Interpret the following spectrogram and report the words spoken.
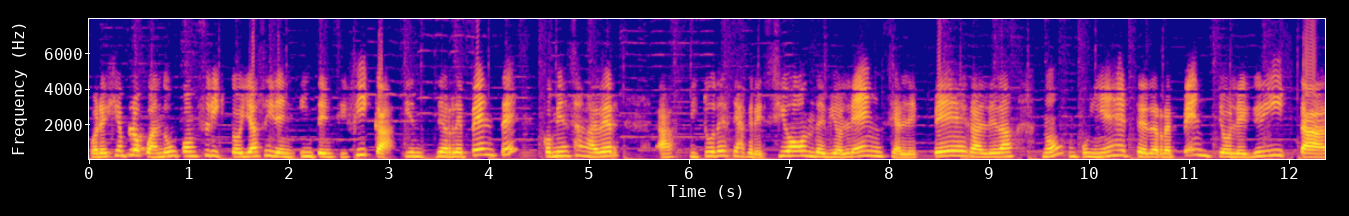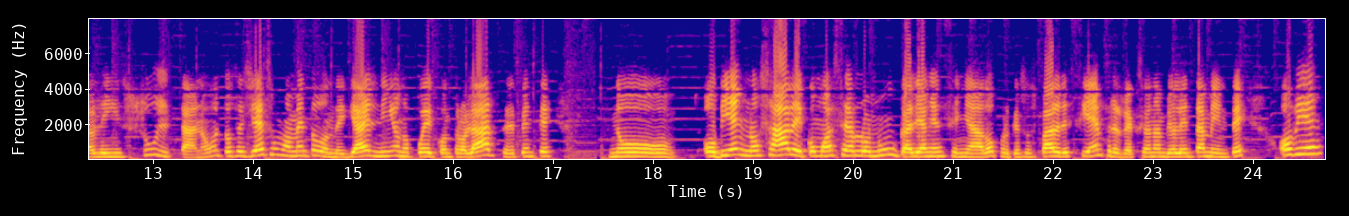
Por ejemplo, cuando un conflicto ya se intensifica y de repente comienzan a ver actitudes de agresión, de violencia, le pega, le da, ¿no? Un puñete de repente o le grita, le insulta, ¿no? Entonces ya es un momento donde ya el niño no puede controlarse, de repente no, o bien no sabe cómo hacerlo, nunca le han enseñado porque sus padres siempre reaccionan violentamente, o bien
